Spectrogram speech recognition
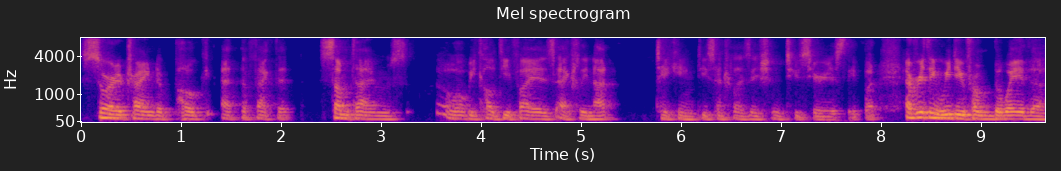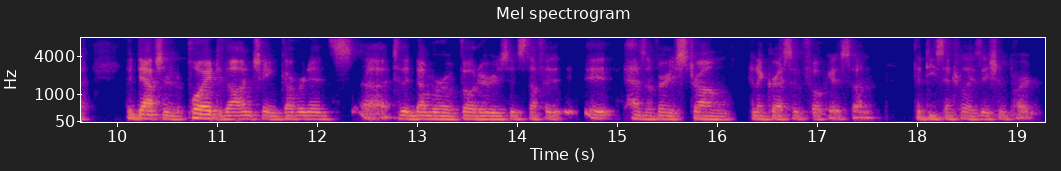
sort of trying to poke at the fact that sometimes what we call DeFi is actually not taking decentralization too seriously. But everything we do from the way the the dApps are deployed to the on-chain governance uh, to the number of voters and stuff, it, it has a very strong and aggressive focus on the decentralization part.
